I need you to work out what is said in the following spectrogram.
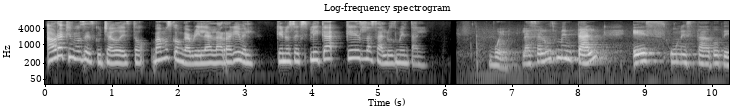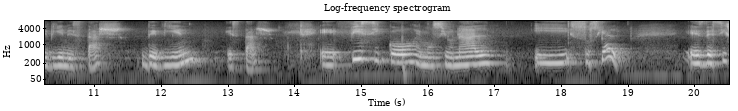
ahora que hemos escuchado esto, vamos con Gabriela Larraguibel, que nos explica qué es la salud mental. Bueno, la salud mental es un estado de bienestar de bienestar eh, físico, emocional y social. Es decir,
